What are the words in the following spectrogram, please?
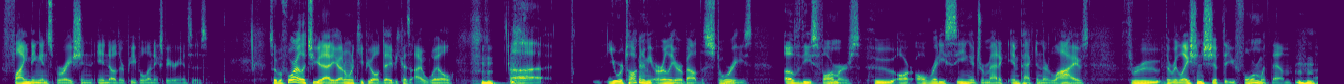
finding inspiration in other people and experiences. So before i let you get out of here i don't want to keep you all day because i will. Uh, you were talking to me earlier about the stories of these farmers who are already seeing a dramatic impact in their lives through the relationship that you form with them. Mm-hmm. Uh,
